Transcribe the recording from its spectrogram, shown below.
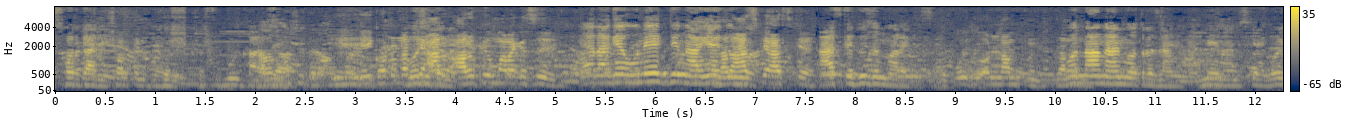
সরকারি। এই- এই ঘটনাতে আর কেউ মারা গেছে? এর আগে অনেক দিন আগে আজকে আজকে? আজকে দুইজন মারা গেছে। ওর নাম কি? ওর নাম আমি অতটা জানি না। মেয়ে নাম সে ওই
